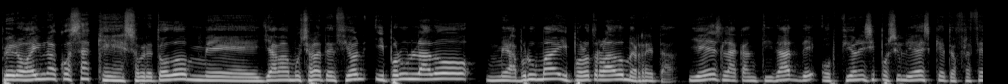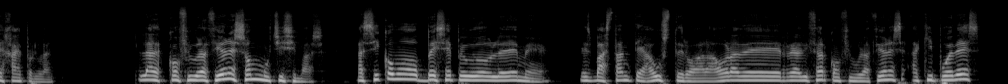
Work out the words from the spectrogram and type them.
Pero hay una cosa que sobre todo me llama mucho la atención y por un lado me abruma y por otro lado me reta, y es la cantidad de opciones y posibilidades que te ofrece Hyperland. Las configuraciones son muchísimas. Así como BSPWM es bastante austero a la hora de realizar configuraciones, aquí puedes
